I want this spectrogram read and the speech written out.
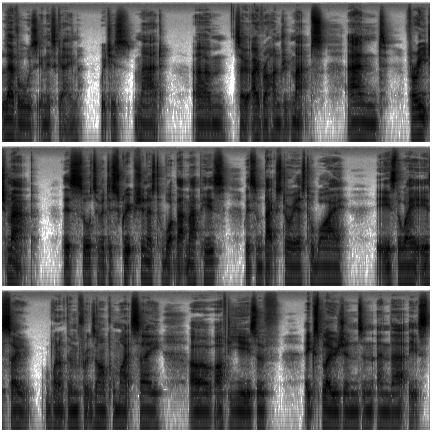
levels in this game, which is mad. Um, so over a hundred maps, and for each map, there's sort of a description as to what that map is with some backstory as to why it is the way it is. So one of them, for example, might say, "Oh, after years of explosions and and that it's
